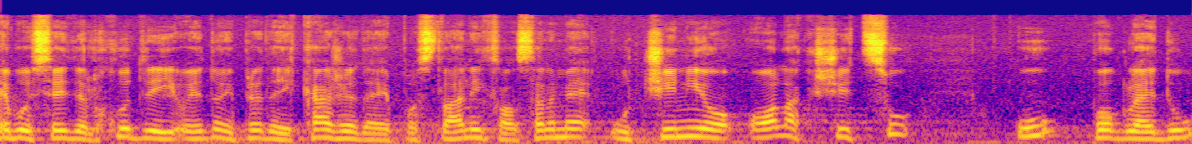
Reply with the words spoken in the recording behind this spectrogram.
Ebu Sejid al-Hudri u jednoj predaji kaže da je poslanik s.a.v. učinio olakšicu u pogledu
